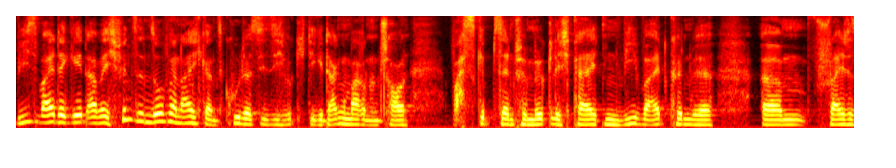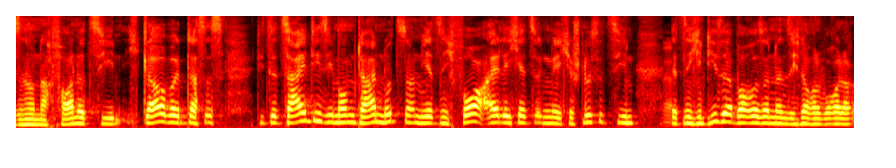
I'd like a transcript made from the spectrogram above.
wie es weitergeht. Aber ich finde es insofern eigentlich ganz cool, dass sie sich wirklich die Gedanken machen und schauen, was gibt es denn für Möglichkeiten, wie weit können wir ähm, vielleicht es noch nach vorne ziehen. Ich glaube, das ist diese Zeit, die sie momentan nutzen und jetzt nicht voreilig jetzt irgendwelche Schlüsse ziehen, ja. jetzt nicht in dieser Woche, sondern sich noch eine Woche,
